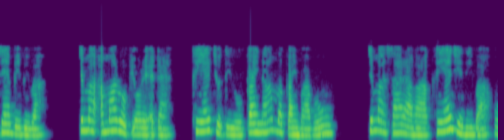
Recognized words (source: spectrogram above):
ကြံ့ပေပေပါကျမအမတို့ပြောတဲ့အတိုင်းခရိုက်ချွတ်တီကိုကင်နာမကင်ပါဘူးကျမစားတာကခရမ်းကျင်သည်ပါဟု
